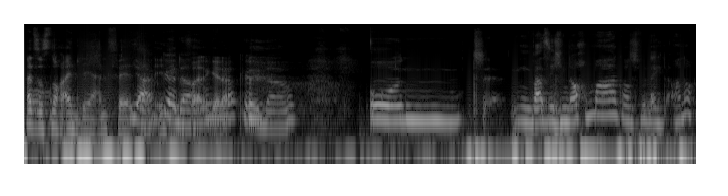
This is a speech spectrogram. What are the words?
Also es ist noch ein Lernfeld Ja, in genau, dem Fall, genau. genau. Und was ich noch mag, was vielleicht auch noch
